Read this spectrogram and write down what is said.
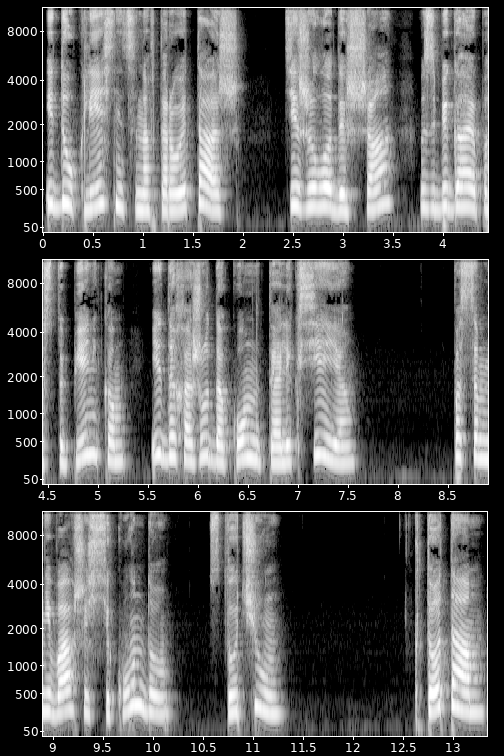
Иду к лестнице на второй этаж, тяжело дыша, взбегаю по ступенькам и дохожу до комнаты Алексея. Посомневавшись секунду, стучу. «Кто там?»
